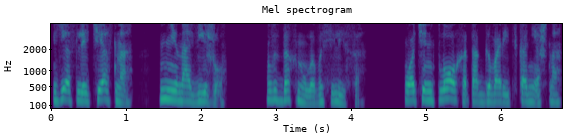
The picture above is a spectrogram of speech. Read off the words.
«Если честно, ненавижу», — вздохнула Василиса. Очень плохо так говорить, конечно.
